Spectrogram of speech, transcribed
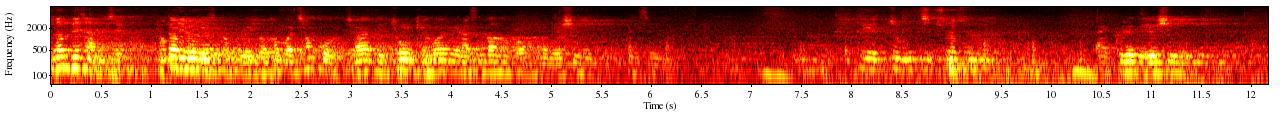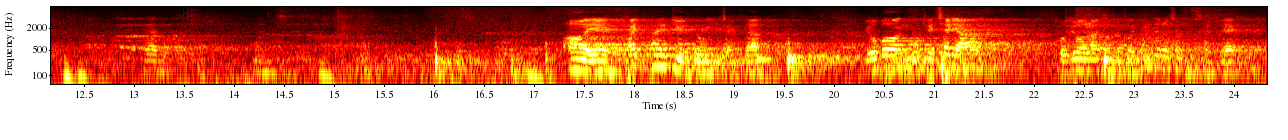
부담되지 않으세요? 부담이 되지만 그래도 한번 참고 저한테 좋은 경험이라 생각하고 한번 열심히 하겠습니다. 어떻게 좀 지출할 수 있나요? 아니, 그래도 열심히 해야 될 것 같아요. 아, 예. 파이파이즈 유동 기자입니다. 요번 개체량 조절하시는 거 힘들으셨을 텐데,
